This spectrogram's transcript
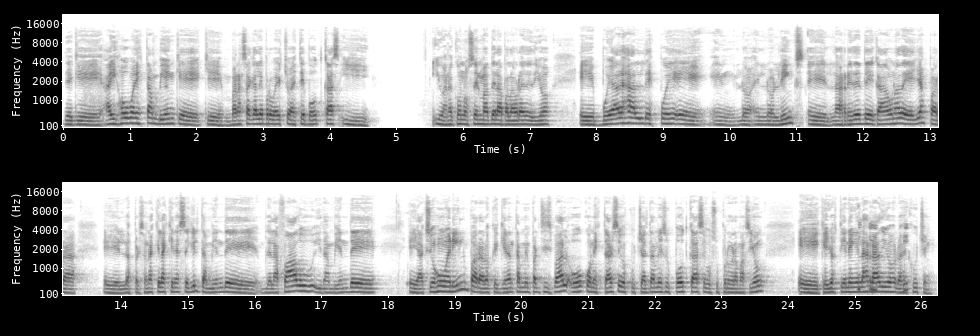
que hay jóvenes también que, van a sacarle provecho a este podcast y, van a conocer más de la palabra de Dios. Eh, voy a dejar después eh, en, los links eh, las redes de cada una de ellas para las personas que las quieren seguir, también de, de la FADU y también de eh, Acción Juvenil para los que quieran también participar o conectarse o escuchar también sus podcasts o su programación eh, que ellos tienen en las radios, los escuchen.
